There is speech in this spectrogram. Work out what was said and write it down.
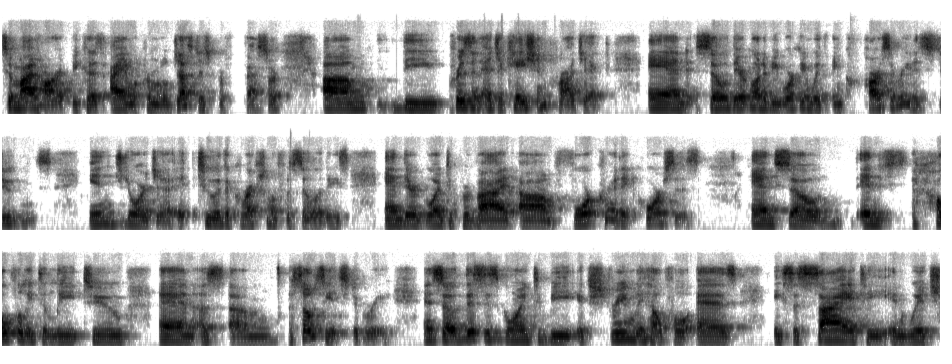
to my heart because I am a criminal justice professor, um, the Prison Education Project. And so they're going to be working with incarcerated students in Georgia at two of the correctional facilities, and they're going to provide um, four credit courses. And so, and hopefully to lead to an um, associate's degree. And so this is going to be extremely helpful as a society in which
